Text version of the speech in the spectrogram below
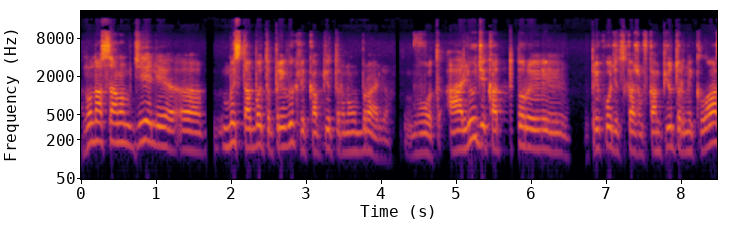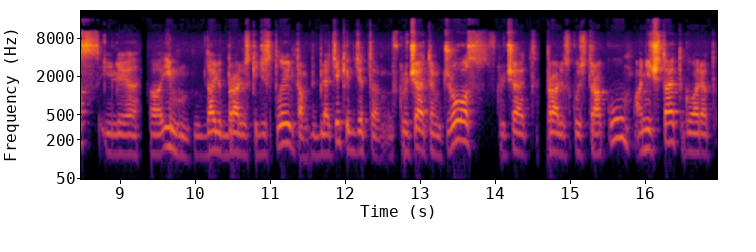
Ну, на самом деле, э, мы с тобой-то привыкли к компьютерному брайлю. Вот. А люди, которые приходят, скажем, в компьютерный класс или э, им дают брайлевский дисплей, там в библиотеке где-то, включают им JOS, включают брайлевскую строку, они читают и говорят,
